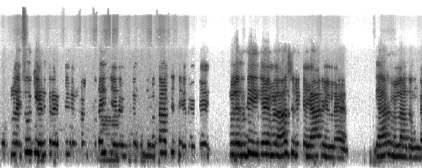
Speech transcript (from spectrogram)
உங்களை தூக்கி எடுக்கிறதுக்கு எங்களுக்கு உதவி செய்யறதுக்கு உங்களை ஒத்தாசு செய்யறதுக்கு உங்களை விடுவிக்க உங்களை ஆசிரிக்க யாரும் இல்லை. யாரும் இல்லாதவங்க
